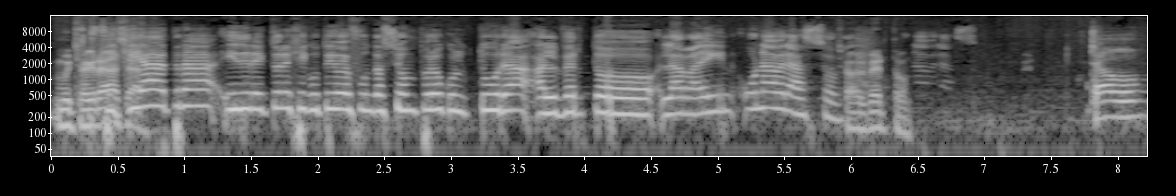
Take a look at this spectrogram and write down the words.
Muchas gracias. Psiquiatra y director ejecutivo de Fundación Procultura, Alberto Larraín. Un abrazo. Chao, Alberto. Chao.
